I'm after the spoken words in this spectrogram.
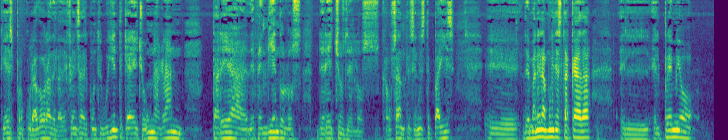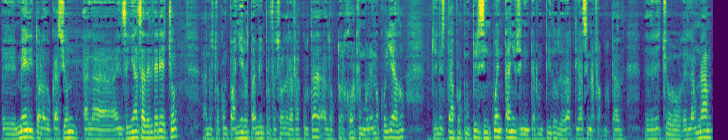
que es procuradora de la defensa del contribuyente, que ha hecho una gran tarea defendiendo los derechos de los causantes en este país. Eh, de manera muy destacada, el, el premio eh, Mérito a la Educación, a la Enseñanza del Derecho, a nuestro compañero también profesor de la facultad, al doctor Jorge Moreno Collado, quien está por cumplir 50 años ininterrumpidos de dar clase en la Facultad de Derecho de la UNAM,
